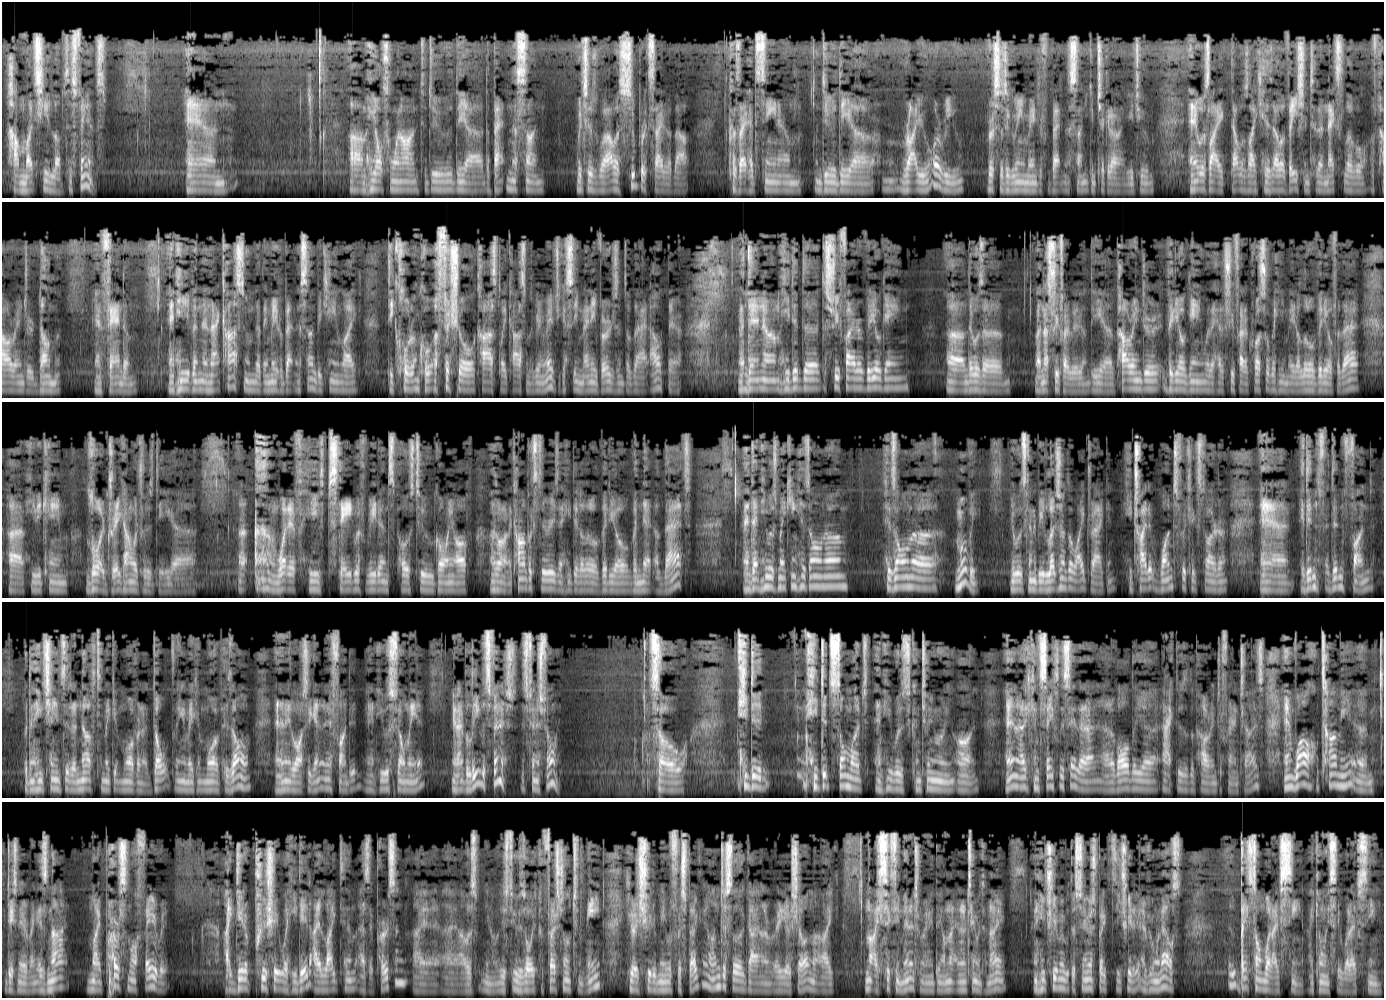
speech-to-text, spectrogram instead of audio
how much he loved his fans. And um, he also went on to do the uh, the Bat in the Sun, which is what I was super excited about because I had seen him do the uh, Ryu or Ryu versus the Green Ranger for Bat in the Sun. You can check it out on YouTube. And it was like, that was like his elevation to the next level of Power Ranger dumb and fandom. And he even in that costume that they made for Bat in the Sun became like the quote unquote official cosplay costume of Green Ranger. You can see many versions of that out there. And then um, he did the, the Street Fighter video game. Uh, there was a uh, not Street Fighter video, the uh, Power Ranger video game where they had a Street Fighter crossover. He made a little video for that. Uh, he became Lord Drakkon, which was the uh, uh, what if he stayed with Rita as opposed to going off was on the comic series, and he did a little video vignette of that. And then he was making his own um, his own uh, movie. It was going to be Legend of the White Dragon. He tried it once for Kickstarter, and it didn't it didn't fund. But then he changed it enough to make it more of an adult thing and make it more of his own. And then he launched again and it funded, and he was filming it. And I believe it's finished. It's finished filming. So he did he did so much, and he was continuing on. And I can safely say that out of all the uh, actors of the Power Ranger franchise, and while Tommy um, Jason Irving is not my personal favorite, I did appreciate what he did. I liked him as a person. I, I, I was, you know, he was always professional to me. He always treated me with respect. You know, I'm just a guy on a radio show. I'm not like, I'm not like 60 Minutes or anything. I'm not Entertainment Tonight. And he treated me with the same respect he treated everyone else, based on what I've seen. I can only say what I've seen.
